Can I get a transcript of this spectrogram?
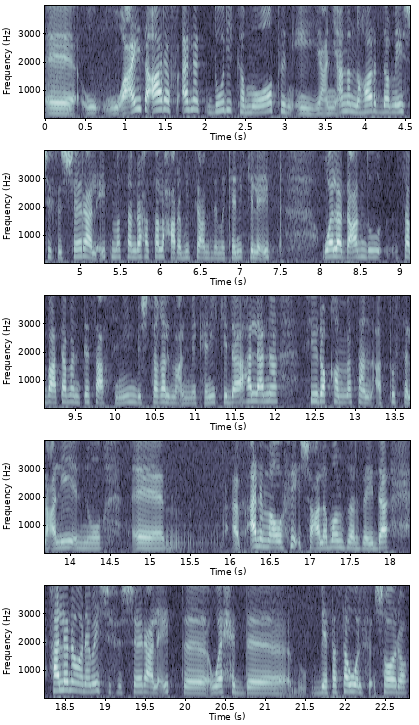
آه، و- وعايزة أعرف أنا دوري كمواطن إيه؟ يعني أنا النهاردة ماشي في الشارع لقيت مثلا رايحة أصلح عربيتي عند ميكانيكي لقيت ولد عنده سبع تمن تسع سنين بيشتغل مع الميكانيكي ده. هل أنا في رقم مثلا أتصل عليه أبقى أنا ما وافقش على منظر زي ده؟ هل أنا وأنا ماشي في الشارع لقيت آه، واحد آه، بيتسول في إشارة؟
